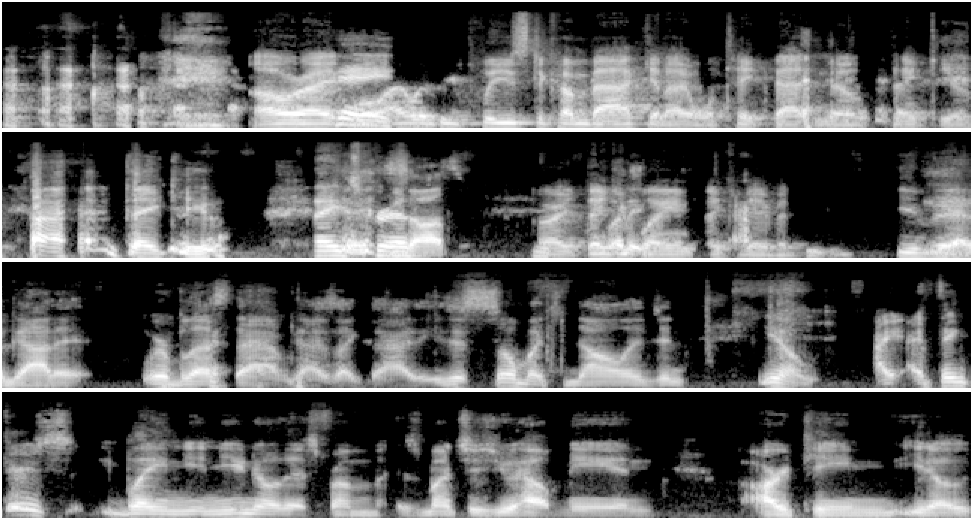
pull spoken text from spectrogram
All right. Hey. Well, I would be pleased to come back, and I will take that note. Thank you. Thank you. Thanks, Chris. Awesome. All right. Thank what you, Blaine. Thank you, David. You yeah, got it. We're blessed to have guys like that. He's just so much knowledge, and you know, I, I think there's Blaine, and you know this from as much as you help me and our team. You know,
